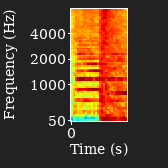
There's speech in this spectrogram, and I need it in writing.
Bye.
